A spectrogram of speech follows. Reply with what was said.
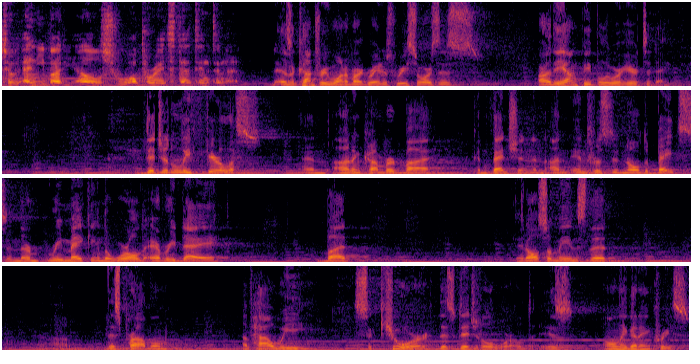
to anybody else who operates that internet. As a country, one of our greatest resources are the young people who are here today digitally fearless and unencumbered by convention and uninterested in old debates, and they're remaking the world every day. But it also means that uh, this problem of how we secure this digital world is only going to increase.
